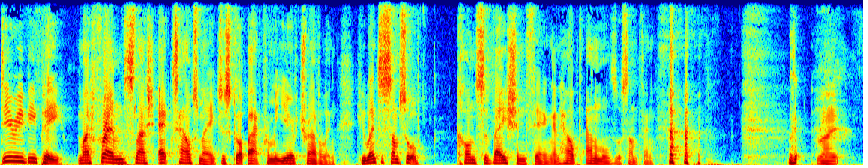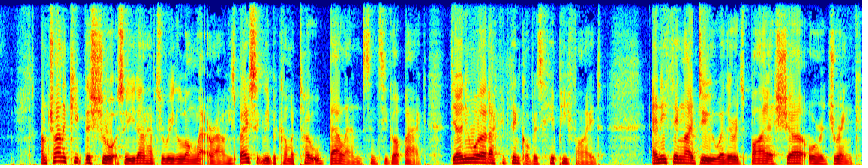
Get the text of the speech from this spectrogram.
Dear EBP, my friend slash ex housemate just got back from a year of travelling. He went to some sort of conservation thing and helped animals or something. Right. I'm trying to keep this short so you don't have to read a long letter out. He's basically become a total bellend since he got back. The only word I can think of is hippified. Anything I do, whether it's buy a shirt or a drink,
